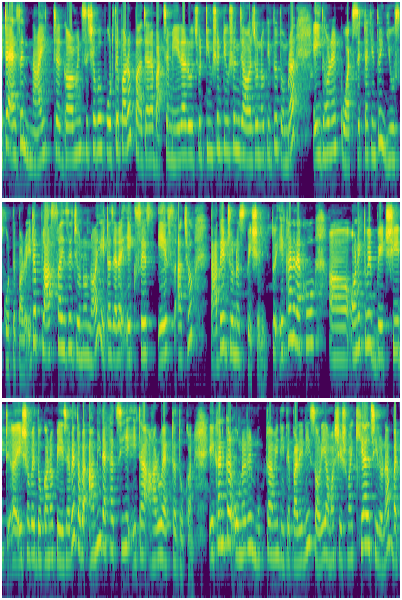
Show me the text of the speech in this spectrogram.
এটা অ্যাজ এ নাইট গার্মেন্টস হিসেবেও পড়তে পারো বা যারা বাচ্চা মেয়েরা রয়েছে টিউশন টিউশন যাওয়ার জন্য কিন্তু তোমরা এই ধরনের কোয়াট সেটটা কিন্তু ইউজ করতে পারো। এটা প্লাস সাইজের জন্য নয়, এটা যারা এক্সএস এস আছো, তাদের জন্য স্পেশালি তো এখানে দেখো অনেক তুমি বেডশিট এসবের দোকানও পেয়ে যাবে। তবে আমি দেখাচ্ছি এটা আরও একটা দোকান। এখানকার ওনারের মুখটা আমি নিতে পারিনি সরি আমার সে সময় খেয়াল ছিল না বাট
